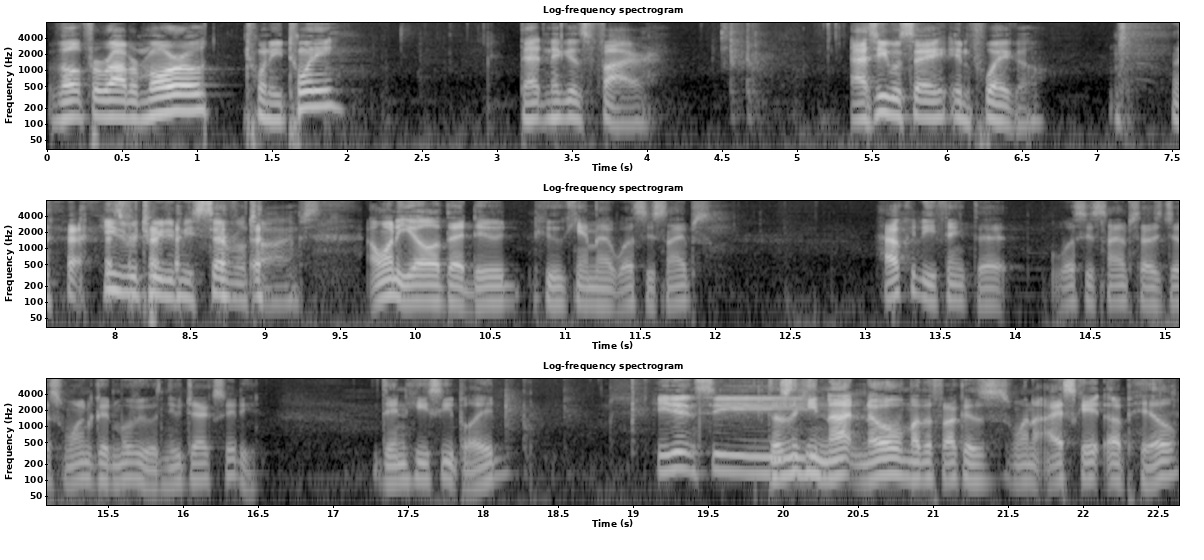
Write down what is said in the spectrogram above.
Vote for Robert Morrow 2020. That nigga's fire. As he would say, in fuego. He's retweeted me several times. I want to yell at that dude who came at Wesley Snipes. How could he think that Wesley Snipes has just one good movie with New Jack City? Didn't he see Blade? He didn't see. Doesn't he not know motherfuckers want to ice skate uphill?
